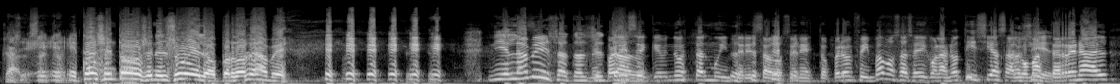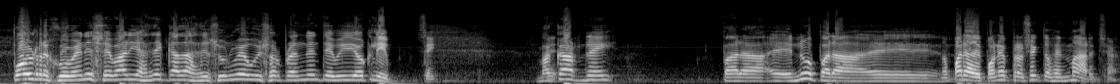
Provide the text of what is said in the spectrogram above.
Claro, Eh, eh, están sentados en el suelo, perdóname. Ni en la mesa están Me sentados. parece que no están muy interesados en esto. Pero en fin, vamos a seguir con las noticias, algo Así más es. terrenal. Paul rejuvenece varias décadas de su nuevo y sorprendente videoclip. Sí. McCartney para eh, no para eh, No para de poner proyectos en marcha.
